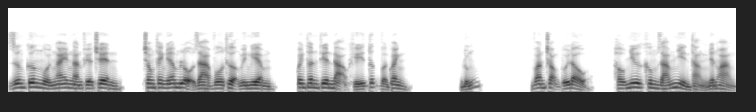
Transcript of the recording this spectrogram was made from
Dương cương ngồi ngay ngắn phía trên, trong thanh âm lộ ra vô thượng uy nghiêm, quanh thân thiên đạo khí tức vần quanh. Đúng. Văn trọng túi đầu, hầu như không dám nhìn thẳng nhân hoàng.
